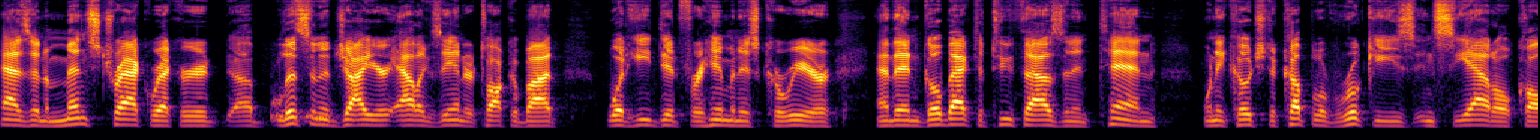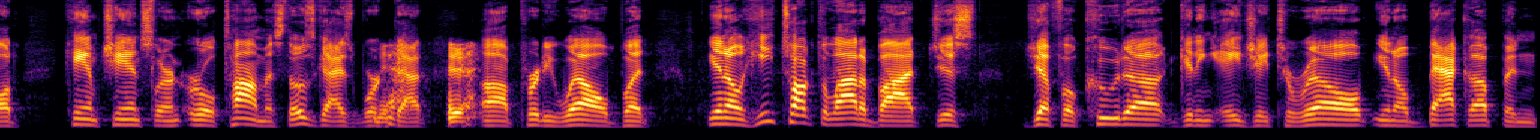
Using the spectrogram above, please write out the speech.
has an immense track record. Uh, listen to Jaire Alexander talk about what he did for him in his career, and then go back to 2010 when he coached a couple of rookies in Seattle called Kam Chancellor and Earl Thomas. Those guys worked Yeah, out yeah. uh, pretty well, but you know he talked a lot about just Jeff Okudah getting AJ Terrell, you know, back up and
